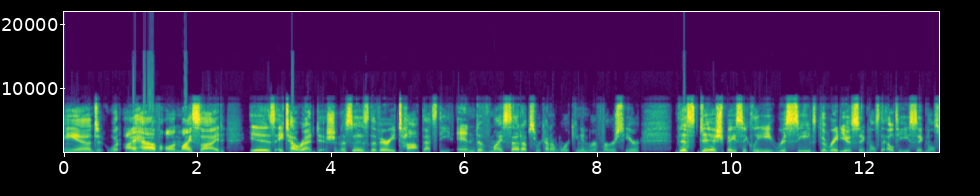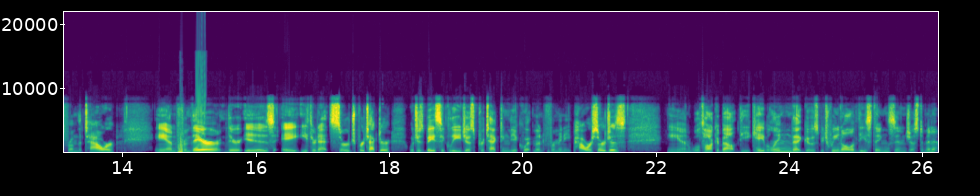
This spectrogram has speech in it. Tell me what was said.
And what I have on my side is a Telrad dish. And this is the very top. That's the end of my setup. So we're kind of working in reverse here. This dish basically receives the radio signals, the LTE signals from the tower. And from there, there is a Ethernet surge protector, which is basically just protecting the equipment from any power surges. And we'll talk about the cabling that goes between all of these things in just a minute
